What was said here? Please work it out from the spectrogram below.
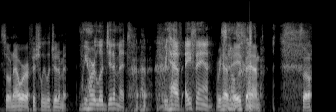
So now we're officially legitimate. We are legitimate. We have a fan. we have So- a fan. So,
